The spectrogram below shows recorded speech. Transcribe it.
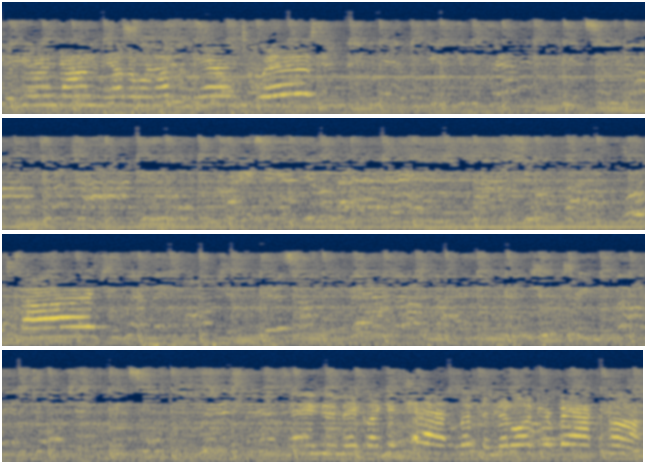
Your hand down and the other one up in the air and twist. You're gonna make like a cat. Lift the middle of your back up.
